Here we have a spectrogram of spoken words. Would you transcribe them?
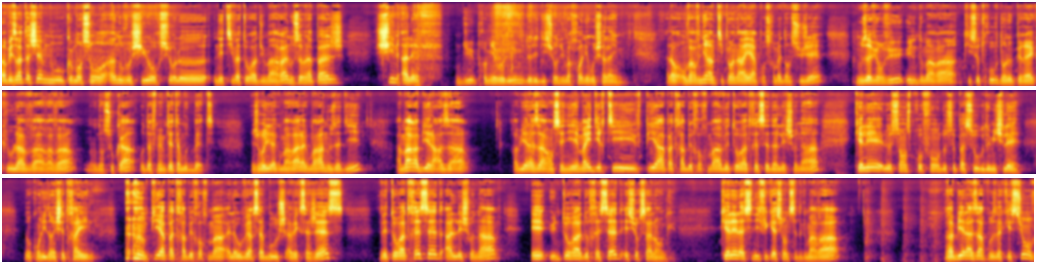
Alors, Bezrat Hashem, nous commençons un nouveau shiur sur le Netiva Torah du Maharal. Nous sommes à la page Shin Aleph du premier volume de l'édition du Machon Yerushalayim. Alors, on va revenir un petit peu en arrière pour se remettre dans le sujet. Nous avions vu une Gemara qui se trouve dans le Perek Lula Rava, dans Souka, au Daf Memtet Amoudbet. Je relis la Gemara. La Gemara nous a dit Amar Rabbi El-Azar, Rabbi El-Azar enseigné Maïdirtiv, Pia Patra Bechorma, Vetora Tresed Aleshona. Quel est le sens profond de ce pasouk de Michelet? Donc on lit dans Eshetraïl Pia Patra Bechorma, elle a ouvert sa bouche avec sagesse. Vetora Tresed Aleshona, et une Torah de Chesed est sur sa langue. Quelle est la signification de cette Gemara? Rabbi Elazar pose la question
